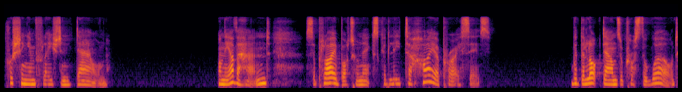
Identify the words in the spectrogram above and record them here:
pushing inflation down. On the other hand, supply bottlenecks could lead to higher prices, with the lockdowns across the world,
